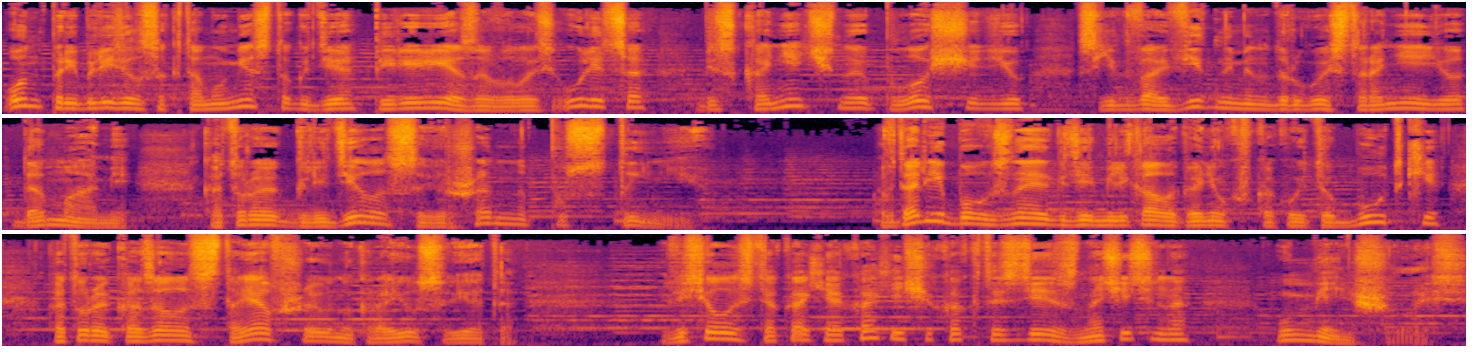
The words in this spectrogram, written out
Он приблизился к тому месту, где перерезывалась улица бесконечную площадью с едва видными на другой стороне ее домами, которая глядела совершенно пустынью. Вдали бог знает, где мелькал огонек в какой-то будке, которая казалась стоявшей на краю света. Веселость Акаки Акакича как-то здесь значительно уменьшилась.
